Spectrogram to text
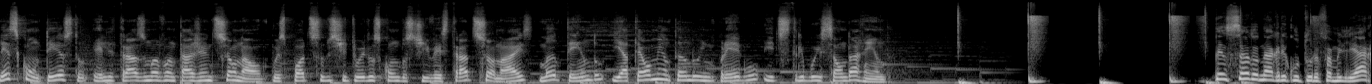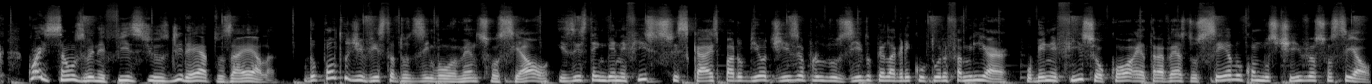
Nesse contexto, ele traz uma vantagem adicional, pois pode substituir os combustíveis tradicionais, mantendo e até aumentando o emprego e distribuição da renda. Pensando na agricultura familiar, quais são os benefícios diretos a ela? Do ponto de vista do desenvolvimento social, existem benefícios fiscais para o biodiesel produzido pela agricultura familiar. O benefício ocorre através do selo combustível social.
